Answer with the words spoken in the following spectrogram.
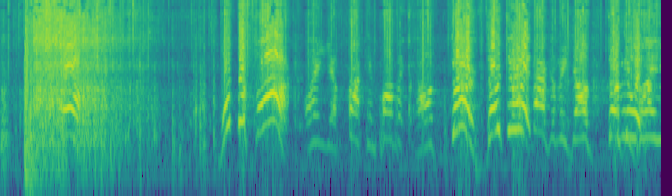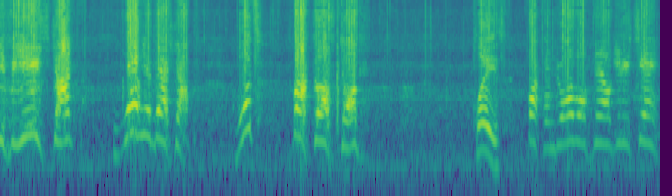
Oh! What the fuck? I ain't your fucking puppet dog. Don't! Don't do it! Fuck with me, dog. Don't I've do been it. playing you for years, cunt. What? your back up. What? Fuck off, dog. Please. Fucking drive off now. I'll give you a chance.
